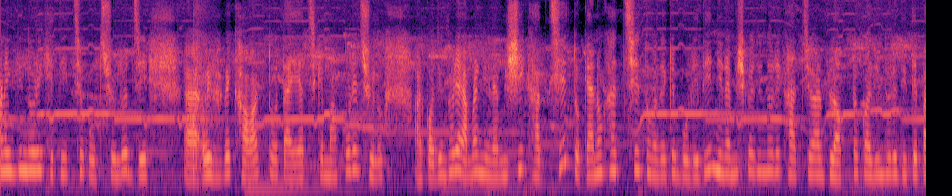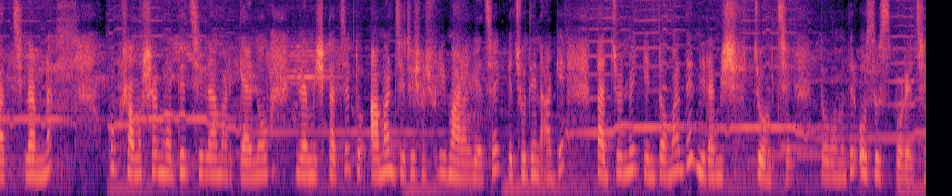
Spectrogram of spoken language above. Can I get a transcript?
অনেক দিন ধরে খেতে ইচ্ছে করছিল যে ওইভাবে খাওয়ার। তো তাই আজকে মা করেছিল। আর কদিন ধরে আমরা নিরামিষই খাচ্ছি। তো কেন খাচ্ছি তোমাদেরকে বলে দিই। নিরামিষ কদিন ধরে খাচ্ছি আর ব্লগটা কদিন ধরে দিতে পারছিলাম না। খুব সমস্যার মধ্যে ছিলাম আর কেন নিরামিষ খাচ্ছে। তো আমার জেঠু শাশুড়ি মারা গেছে কিছুদিন আগে। তার জন্যই কিন্তু আমাদের নিরামিষ চলছে। তো আমাদের ওষুধ পড়েছে।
